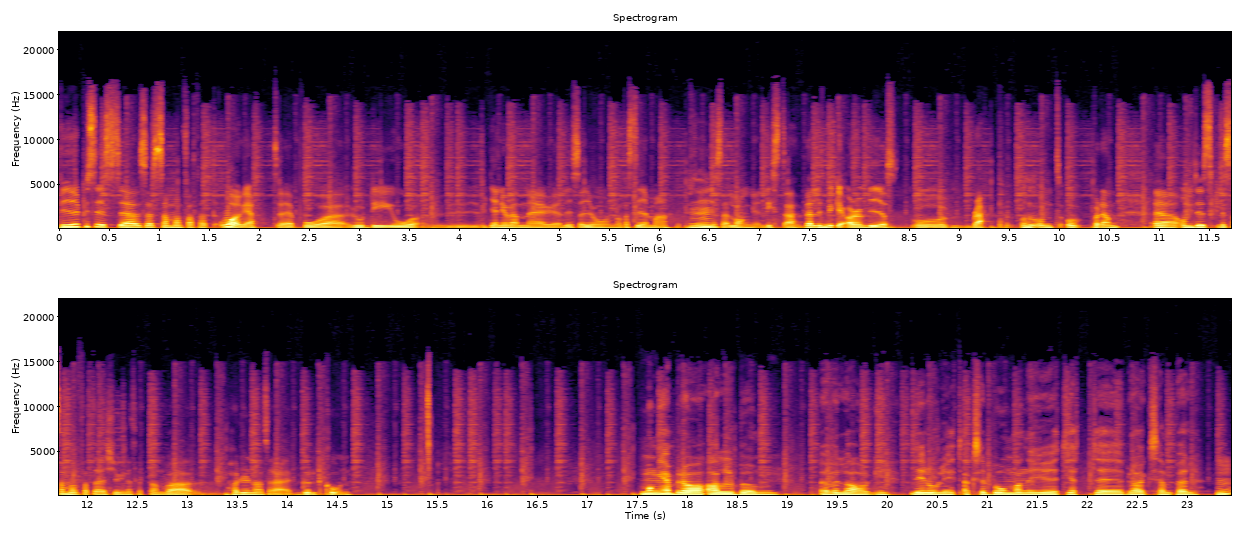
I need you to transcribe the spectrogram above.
Vi har ju precis eh, så sammanfattat året eh, på Rodeo, eh, Jenny och Vänner, Lisa Jon och Vasima. Mm. En så lång lista. Väldigt mycket R&B och, och rap och sånt och på den. Eh, om du skulle sammanfatta 2013, vad, har du några sådär guldkorn? Många bra album överlag. Det är roligt. Axel Boman är ju ett jättebra exempel. Mm.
